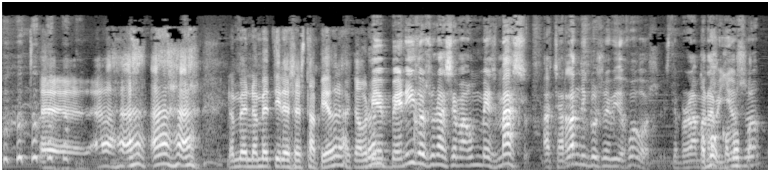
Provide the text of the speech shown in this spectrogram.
Eh, ah, ah, ah. No, me, no me tires esta piedra, cabrón. Bienvenidos una semana, un mes más a charlando incluso de videojuegos. Este programa ¿Cómo- maravilloso.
